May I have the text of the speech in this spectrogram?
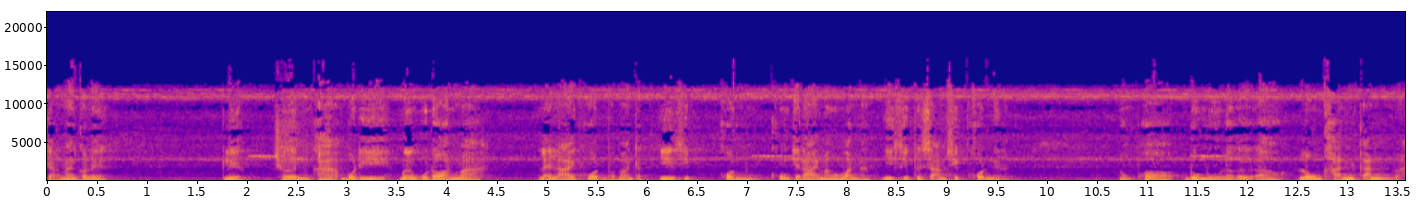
จากนั้นก็เลย เรียกเชิญข้าบดีเมืองอุดรมา หลายๆคนประมาณสักยี่สิบคนคงจะได้มั้งวันนะยี่สิบหรือสามสิบคนเนี่ยนะหลวงพ่อดูดูแล้วก็เอา ลงขันกันวะ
